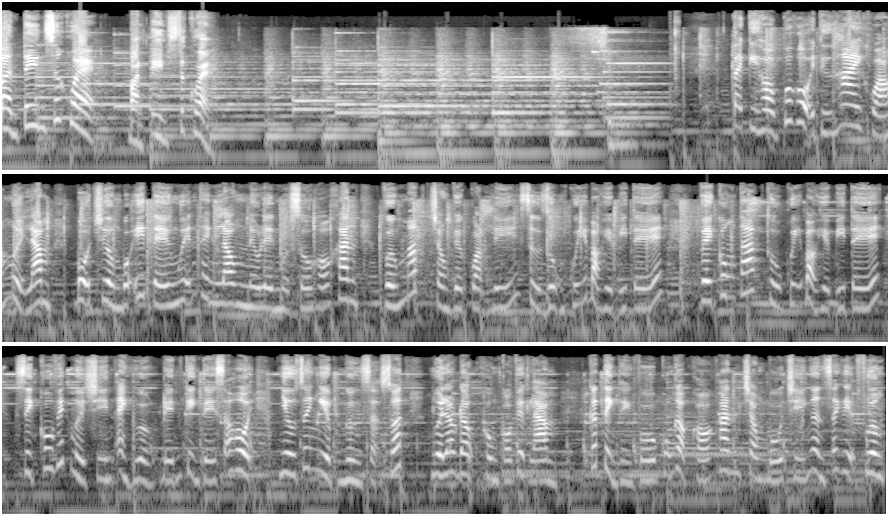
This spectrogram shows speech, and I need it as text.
Bản tin sức khỏe Bản tin sức khỏe kỳ họp Quốc hội thứ hai khóa 15, Bộ trưởng Bộ Y tế Nguyễn Thanh Long nêu lên một số khó khăn vướng mắc trong việc quản lý sử dụng quỹ bảo hiểm y tế. Về công tác thu quỹ bảo hiểm y tế, dịch Covid-19 ảnh hưởng đến kinh tế xã hội, nhiều doanh nghiệp ngừng sản xuất, người lao động không có việc làm. Các tỉnh thành phố cũng gặp khó khăn trong bố trí ngân sách địa phương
